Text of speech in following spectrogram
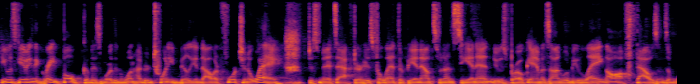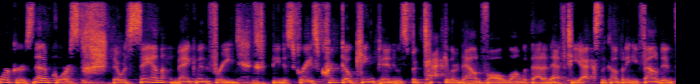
he was giving the great bulk of his more than $120 billion fortune away. Just minutes after his philanthropy announcement on CNN, news broke Amazon would be laying off thousands of workers. Then, of course, there was Sam Bankman Fried, the disgraced crypto kingpin whose spectacular downfall, along with that of FTX, the company he founded,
